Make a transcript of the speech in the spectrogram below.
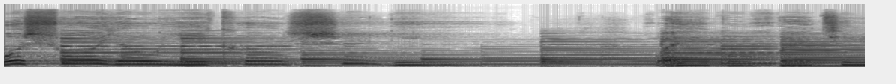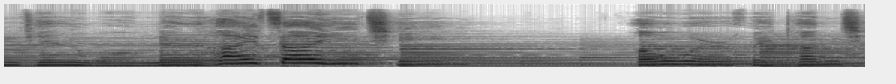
我说有一颗是你，会不会今天我们还在一起？偶尔会谈起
